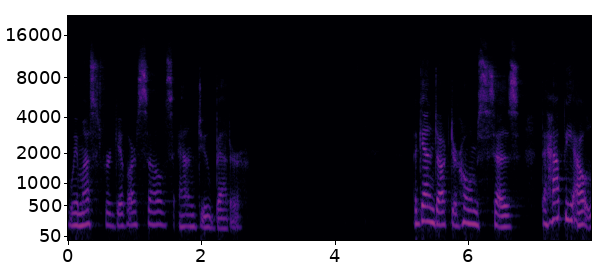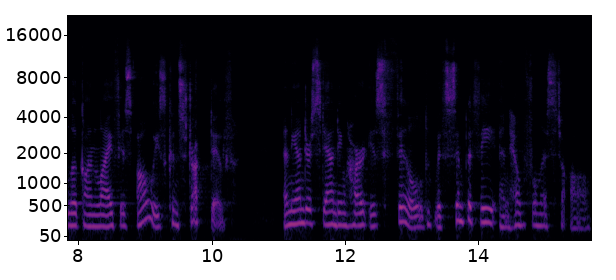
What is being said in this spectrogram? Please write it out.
We must forgive ourselves and do better. Again, Dr. Holmes says the happy outlook on life is always constructive, and the understanding heart is filled with sympathy and helpfulness to all.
